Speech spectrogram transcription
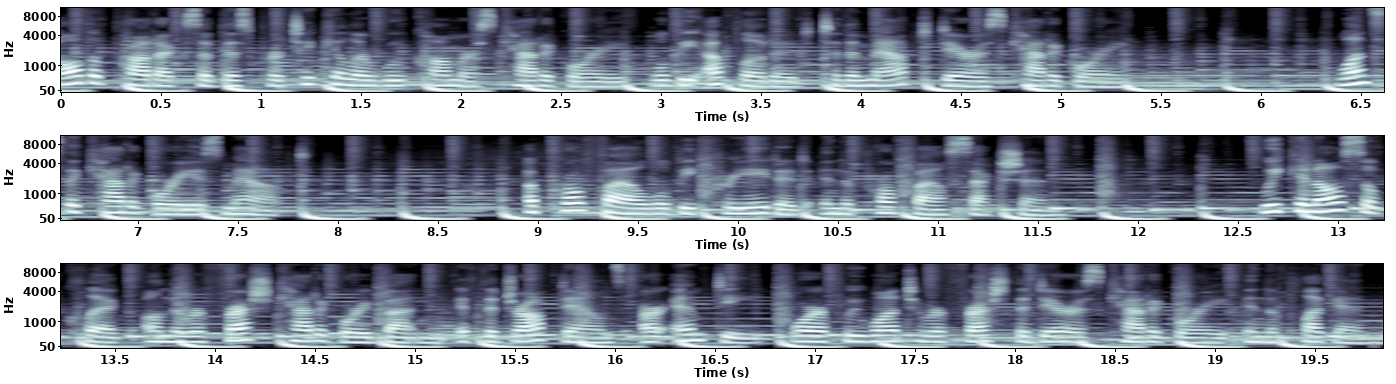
all the products of this particular WooCommerce category will be uploaded to the mapped Daraz category. Once the category is mapped, a profile will be created in the Profile section. We can also click on the Refresh Category button if the dropdowns are empty or if we want to refresh the Daraz category in the plugin.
